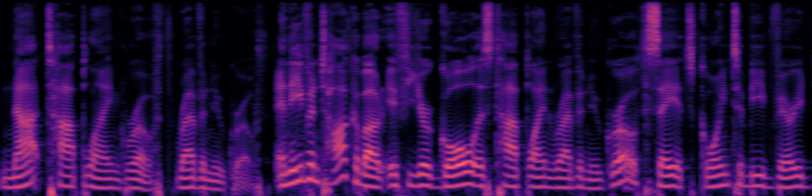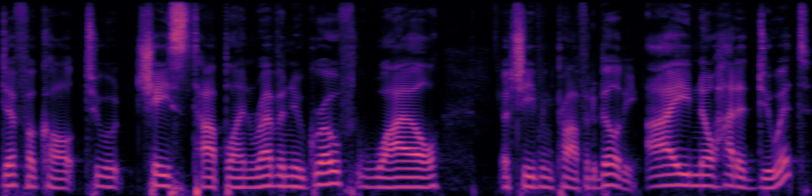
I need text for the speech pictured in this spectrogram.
not top line growth, revenue growth. And even talk about if your goal is top line revenue growth, say it's going to be very difficult to chase top line revenue growth while achieving profitability. I know how to do it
